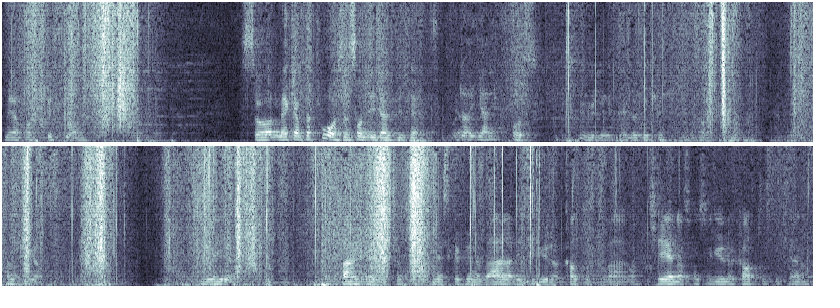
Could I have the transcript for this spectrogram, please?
Vi har fått Kristi ånd. Så vi kan ta på oss en sånn identitet. Og det hjelper oss utrolig til å bli kvitt en sånn tankegang Som ligger der berge liksom, for vi skal kunne være de som Gud har kalt oss til å være, og tjene sånn som Gud har kalt oss til å tjene.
